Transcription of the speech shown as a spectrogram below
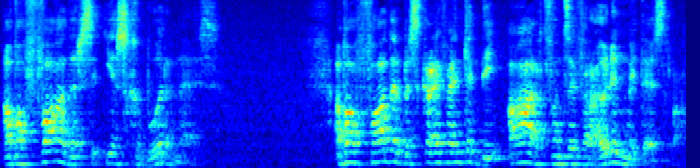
Abba Vader se eersgeborene is? Abba Vader beskryf eintlik die aard van sy verhouding met Israel.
